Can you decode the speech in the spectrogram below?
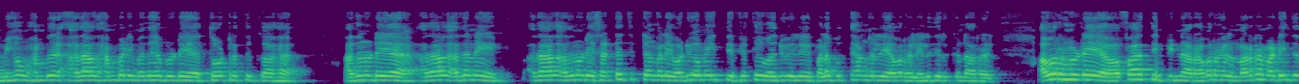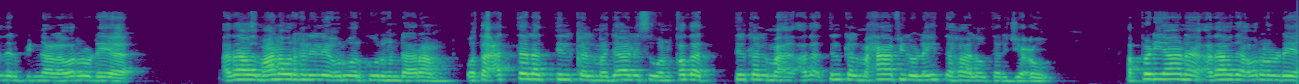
மிகவும் ஹம்ப அதாவது ஹம்பலி மதுஹபுடைய தோற்றத்துக்காக அதனுடைய அதாவது அதனை அதாவது அதனுடைய சட்டத்திட்டங்களை வடிவமைத்து பிக்கு வடிவிலே பல புத்தகங்களில் அவர்கள் எழுதியிருக்கின்றார்கள். அவர்களுடைய வஃத்தின் பின்னர் அவர்கள் மரணம் அடைந்ததன் பின்னால் அவர்களுடைய அதாவது மாணவர்களிலே ஒருவர் கூறுகின்றாராம் தில்கல் மஜாலிசு அன்கதத் தில்கல் தில்கல் மஹாஃபில் லைத்தஹா லோ தர்ஜிஉ. அப்படியான அதாவது அவர்களுடைய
